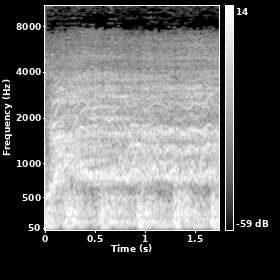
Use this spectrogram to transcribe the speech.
Yeah!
